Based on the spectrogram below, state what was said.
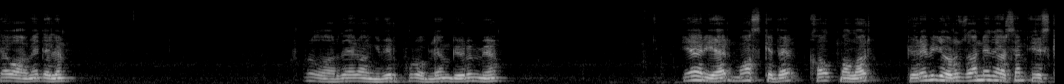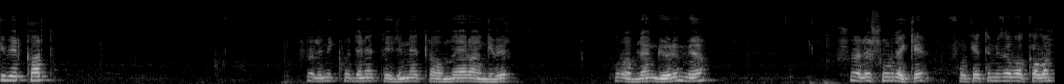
devam edelim. Şuralarda herhangi bir problem görünmüyor. Yer yer maskede kalkmalar görebiliyoruz. Zannedersem eski bir kart. Şöyle mikro denetleyicinin etrafında herhangi bir problem görünmüyor. Şöyle şuradaki soketimize bakalım.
